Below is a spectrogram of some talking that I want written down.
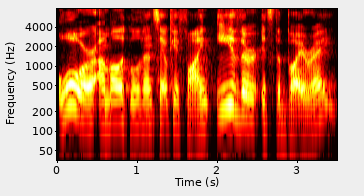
Or Amalek will then say, okay, fine, either it's the Bayrei,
